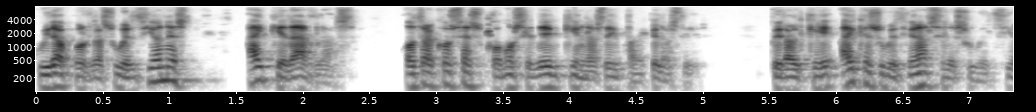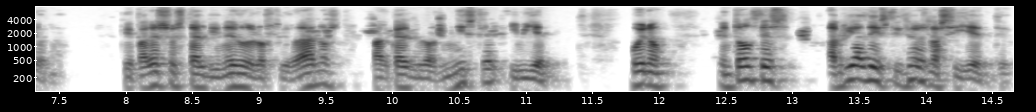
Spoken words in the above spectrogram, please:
cuidado, pues las subvenciones hay que darlas. Otra cosa es cómo se den, quién las dé y para qué las dé. Pero al que hay que subvencionar se le subvenciona. Que para eso está el dinero de los ciudadanos, para que lo administre y bien. Bueno, entonces, habría distinciones la siguiente.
